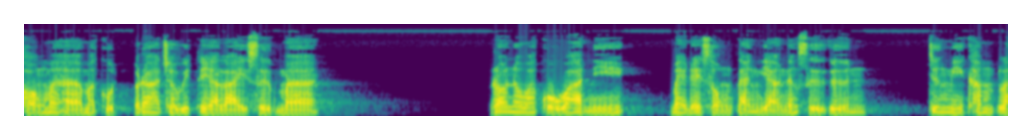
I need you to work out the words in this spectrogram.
ของมหามกุฏราชวิทยาลัยสืบมาเพราะนวโกวาดนี้ไม่ได้ทรงแต่งอย่างหนังสืออื่น จึงมีคำแปล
